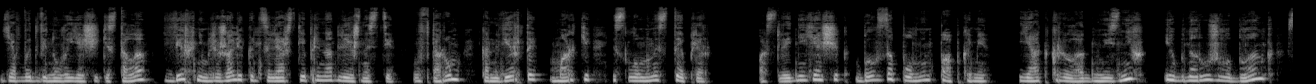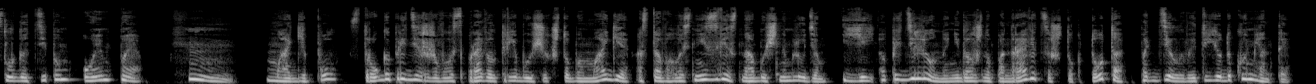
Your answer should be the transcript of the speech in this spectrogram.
Я выдвинула ящики стола, в верхнем лежали канцелярские принадлежности, во втором — конверты, марки и сломанный степлер. Последний ящик был заполнен папками. Я открыла одну из них и обнаружила бланк с логотипом ОМП. Хм, Маги Пол строго придерживалась правил, требующих, чтобы магия оставалась неизвестна обычным людям, и ей определенно не должно понравиться, что кто-то подделывает ее документы.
